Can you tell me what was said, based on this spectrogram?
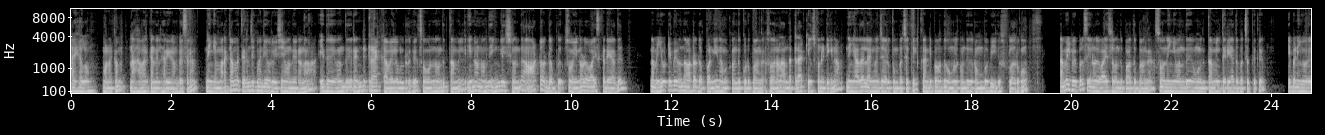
ஹாய் ஹலோ வணக்கம். நான் ஹவர் கண்டல் ஹரிராம் பேசுகிறேன் நீங்கள் மறக்காமல் தெரிஞ்சுக்க வேண்டிய ஒரு விஷயம் வந்து என்னென்னா இது வந்து ரெண்டு ட்ராக் அவைலபிள் இருக்குது ஸோ ஒன்று வந்து தமிழ் இன்னொன்று வந்து இங்கிலீஷ் வந்து ஆட்டோ டப்பு ஸோ என்னோட வாய்ஸ் கிடையாது. நம்ம யூடியூபே வந்து ஆட்டோ டப் பண்ணி நமக்கு வந்து கொடுப்பாங்க. ஸோ அதனால் அந்த ட்ராக் யூஸ் பண்ணிட்டீங்கன்னா நீங்கள் அதர் லாங்குவேஜாக இருக்கும் பட்சத்தில் கண்டிப்பாக வந்து உங்களுக்கு வந்து இது ரொம்பவே யூஸ்ஃபுல்லாக இருக்கும். தமிழ் பீப்புள்ஸ் என்னோட வாய்ஸில் வந்து பார்த்துப்பாங்க. ஸோ நீங்கள் வந்து உங்களுக்கு தமிழ் தெரியாத பட்சத்துக்கு இப்போ நீங்கள் ஒரு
